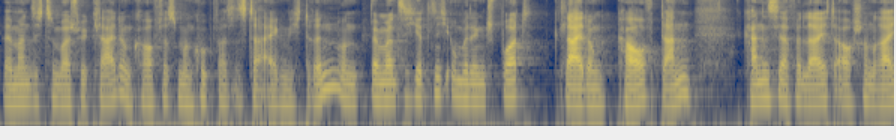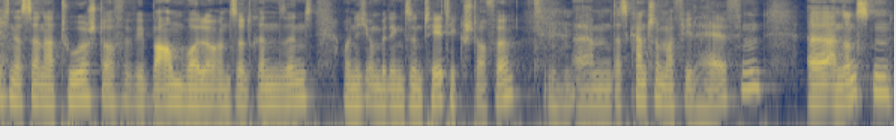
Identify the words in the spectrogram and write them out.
wenn man sich zum Beispiel Kleidung kauft, dass man guckt, was ist da eigentlich drin. Und wenn man sich jetzt nicht unbedingt Sportkleidung kauft, dann kann es ja vielleicht auch schon reichen, dass da Naturstoffe wie Baumwolle und so drin sind und nicht unbedingt Synthetikstoffe. Mhm. Ähm, das kann schon mal viel helfen. Äh, ansonsten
